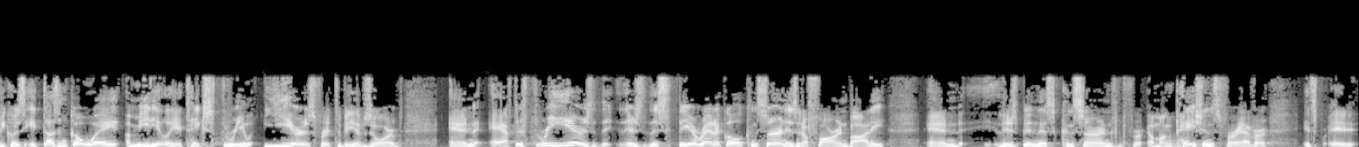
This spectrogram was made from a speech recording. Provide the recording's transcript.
because it doesn't go away immediately. It takes three years for it to be absorbed. And after three years, th- there's this theoretical concern is it a foreign body? And there's been this concern for, among patients forever. It's it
